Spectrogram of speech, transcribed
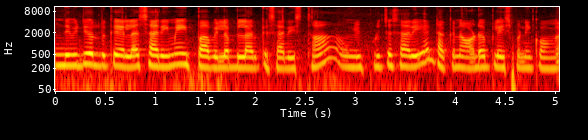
இந்த வீடியோவில் இருக்க எல்லா சாரியுமே இப்போ அவைலபிளாக இருக்க சாரீஸ் தான். உங்களுக்கு பிடிச்ச சாரியை டக்குன்னு ஆர்டர் ப்ளேஸ் பண்ணிக்கோங்க.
